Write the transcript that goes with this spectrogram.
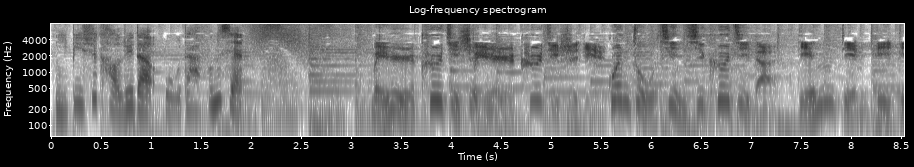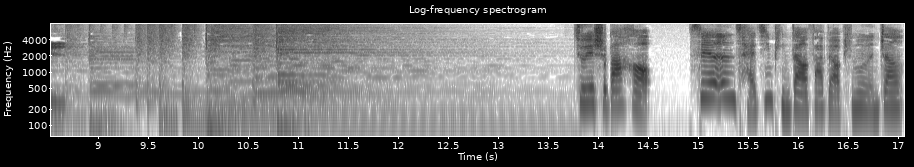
你必须考虑的五大风险。每日科技视点，每日科技视点，关注信息科技的点点滴滴。九月十八号，CNN 财经频道发表评论文章，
